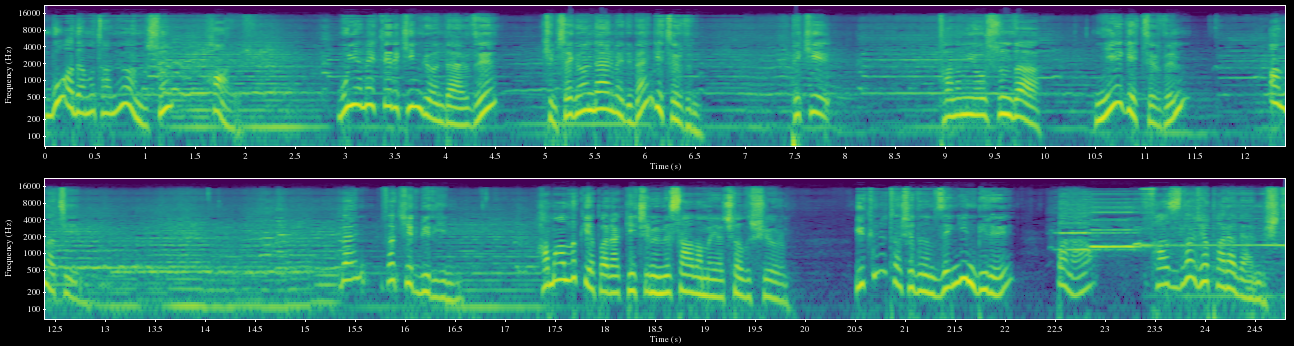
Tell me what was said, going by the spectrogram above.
Bu adamı tanıyor musun? Hayır. Bu yemekleri kim gönderdi? Kimse göndermedi ben getirdim. Peki tanımıyorsun da niye getirdin? Anlatayım. Ben fakir biriyim. Hamallık yaparak geçimimi sağlamaya çalışıyorum. Yükünü taşıdığım zengin biri bana fazlaca para vermişti.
